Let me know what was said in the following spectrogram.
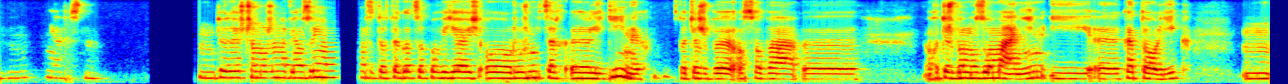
Mhm, jasne. Tutaj jeszcze może nawiązując do tego, co powiedziałeś o różnicach religijnych, chociażby osoba y, chociażby muzułmanin i e, katolik. Mm,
